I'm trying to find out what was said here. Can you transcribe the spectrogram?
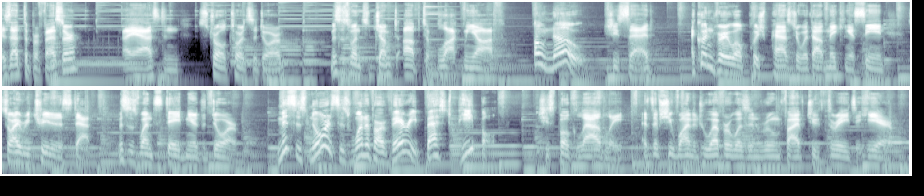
Is that the professor? I asked and strolled towards the door. Mrs. Wentz jumped up to block me off. Oh no, she said. I couldn't very well push past her without making a scene, so I retreated a step. Mrs. Wentz stayed near the door. Mrs. Norris is one of our very best people. She spoke loudly, as if she wanted whoever was in room 523 to hear.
